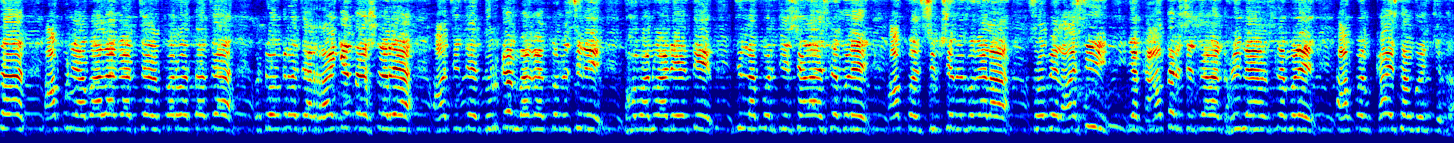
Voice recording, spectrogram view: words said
सर आपण या बालाघाटच्या पर्वताच्या डोंगराच्या रांगेत असणाऱ्या आजीच्या दुर्गम भागात म्हणून श्री भवानवाडी येथील जिल्हा परिषद शाळा असल्यामुळे आपण शिक्षण विभागाला सोबेल अशी एक आदर्श शाळा घडली असल्यामुळे आपण काय सांगू इच्छिता?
